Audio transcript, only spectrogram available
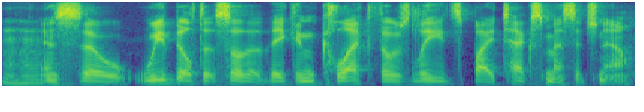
And so we built it so that they can collect those leads by text message now.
